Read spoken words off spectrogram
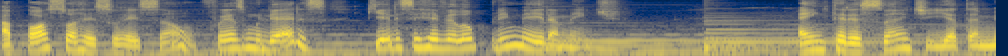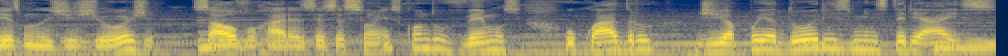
após sua ressurreição, foi às mulheres que ele se revelou primeiramente. É interessante, e até mesmo nos dias de hoje, salvo raras exceções, quando vemos o quadro de apoiadores ministeriais,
